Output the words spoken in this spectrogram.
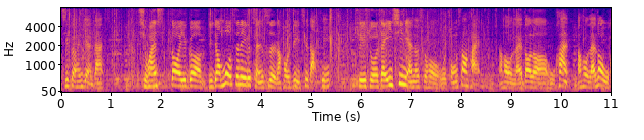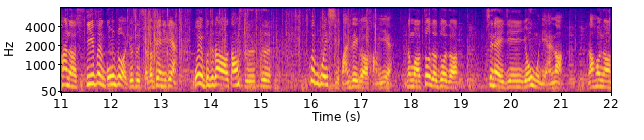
其实很简单。喜欢到一个比较陌生的一个城市，然后自己去打拼。所以说，在一七年的时候，我从上海，然后来到了武汉。然后来到武汉的第一份工作就是小的便利店。我也不知道当时是会不会喜欢这个行业。那么做着做着，现在已经有五年了。然后呢，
